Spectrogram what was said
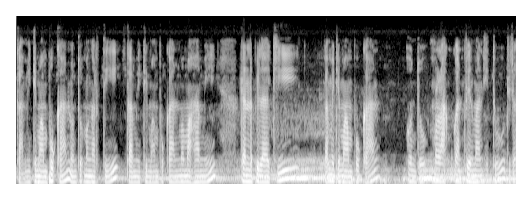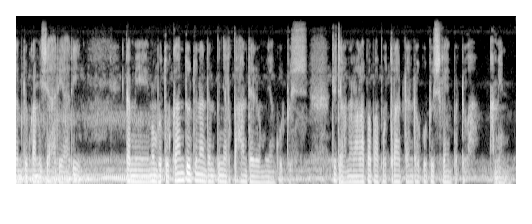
kami dimampukan untuk mengerti, kami dimampukan memahami, dan lebih lagi kami dimampukan untuk melakukan firman itu di dalam hidup kami sehari-hari. Kami membutuhkan tuntunan dan penyertaan dari Romo yang kudus. Di dalam nama Allah Bapa Putra dan Roh Kudus kami berdoa. Amin.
